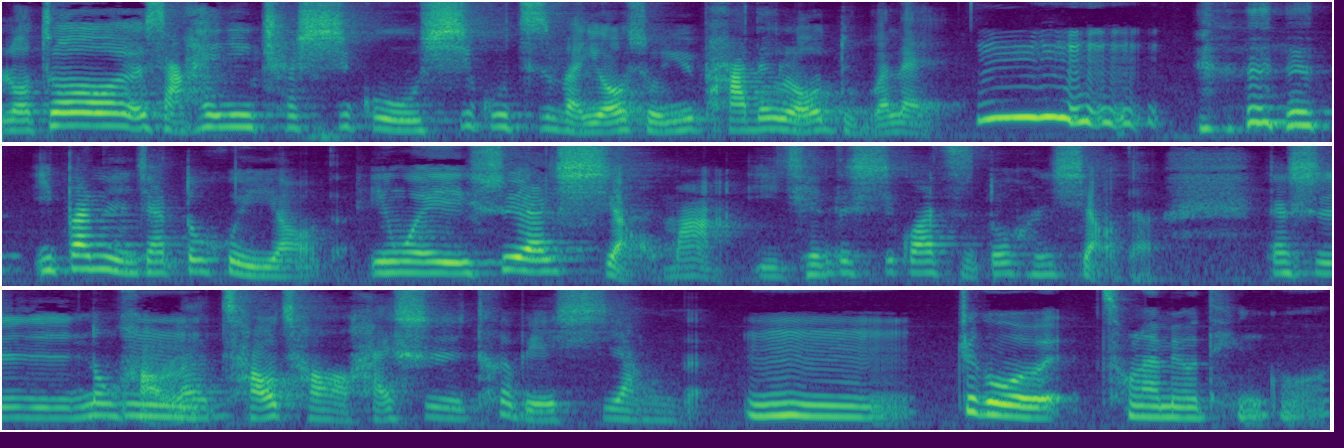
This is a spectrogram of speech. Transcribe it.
老早上海人吃西瓜，西瓜籽勿要，属于派头老大的嘞。一般人家都会要的，因为虽然小嘛，以前的西瓜籽都很小的，但是弄好了、炒炒还是特别香的。嗯，这个我从来没有听过，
